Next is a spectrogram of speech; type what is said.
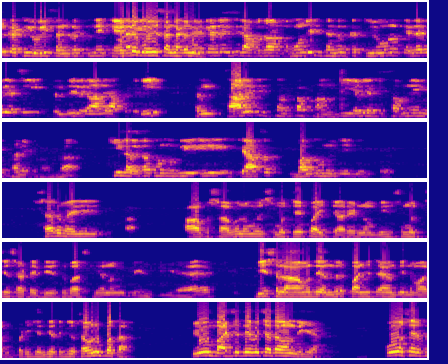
ਇਕੱਠੀ ਹੋਈ ਸੰਗਤ ਨੇ ਕਹਿਣਾ ਉੱਥੇ ਕੋਈ ਸੰਗਤ ਨਹੀਂ। ਕਹਿੰਦੇ ਸੀ ਰੱਬ ਦਾ ਹੁਣ ਜਿਹੜੀ ਸੰਗਤ ਇਕੱਠੀ ਹੋਈ ਉਹਨਾਂ ਨੇ ਕਹਿੰਦਾ ਵੀ ਅਸੀਂ ਗੰਦੇ ਲਗਾ ਦੇ ਹੱਕ 'ਚ ਨਹੀਂ। ਸੰ- ਸਾਰੇ ਦੀ ਸੰਸਥਾ ਖਾਂਦੀ ਹੈ ਵੀ ਅਸੀਂ ਸਭ ਨੇ ਮੱਥਾ ਟੇਕਣਾ ਹੁੰਦਾ। ਕੀ ਲੱਗਦਾ ਤੁਹਾਨੂੰ ਵੀ ਇਹ ਸਿਆਸਤ ਬੰਦ ਹੋਣੀ ਚਾਹੀਦੀ ਹੈ ਸਰ ਮੇਰੀ ਆਪ ਸਭ ਨੂੰ ਵੀ ਸਮੁੱਚੇ ਭਾਈਚਾਰੇ ਨੂੰ ਵੀ ਸਮੁੱਚੇ ਸਾਡੇ ਦੇਸ਼ ਵਾਸੀਆਂ ਨੂੰ ਵੀ ਬੇਨਤੀ ਹੈ ਵੀ ਇਸਲਾਮ ਦੇ ਅੰਦਰ ਪੰਜ ਟਾਈਮ ਦੀ ਨਮਾਜ਼ ਪੜ੍ਹੀ ਜਾਂਦੀ ਹੈ ਤੇ ਸਭ ਨੂੰ ਪਤਾ ਵੀ ਉਹ ਮਸਜਿਦ ਦੇ ਵਿੱਚ ਅਦਾ ਹੁੰਦੀ ਆ। ਉਹ ਸਿਰਫ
